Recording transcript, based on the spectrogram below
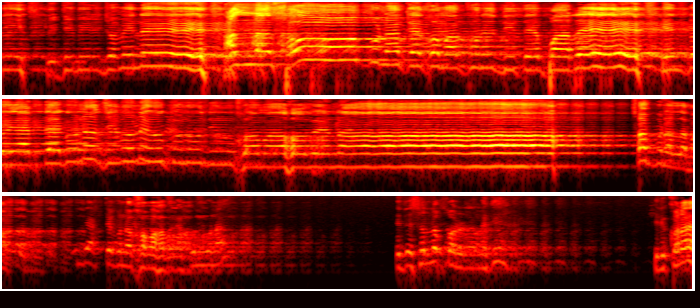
দিই, পৃথিবীর জমিনে আল্লাহ সব গুণাকে ক্ষমা করে দিতে পারে, কিন্তু একটা গুণ জীবনেও কোনোদিন ক্ষমা হবে না। সব গুণ আল্লাহ মাফ করবে একটা গুণা ক্ষমা হবে না, কোন গুণা এদেশের দেশের লোক করে না নাকি? শিরিক করে?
